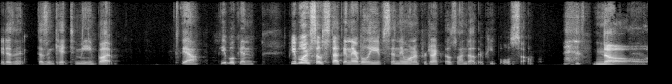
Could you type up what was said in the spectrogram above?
it doesn't, doesn't get to me, but yeah, people can, people are so stuck in their beliefs and they want to project those onto other people. So no,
